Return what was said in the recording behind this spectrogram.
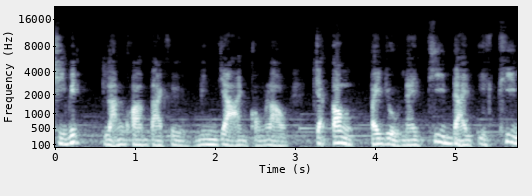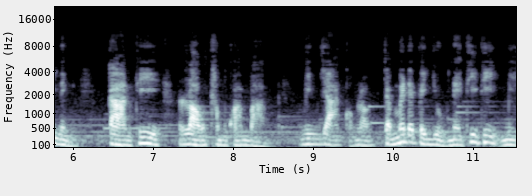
ชีวิตหลังความตายคือวิญญาณของเราจะต้องไปอยู่ในที่ใดอีกที่หนึ่ง การที่เราทำความบาปวิญญาณของเราจะไม่ได้ไปอยู่ในที่ที่มี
